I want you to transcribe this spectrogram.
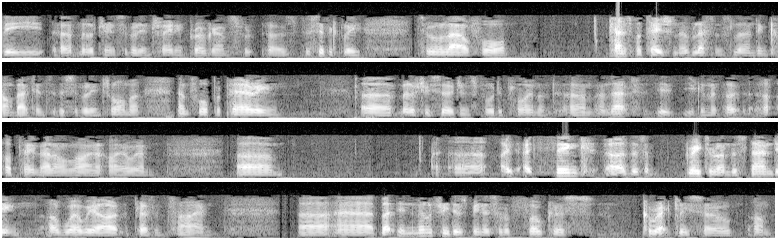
the uh, military and civilian training programs, for, uh, specifically to allow for transportation of lessons learned in combat into the civilian trauma, and for preparing uh, military surgeons for deployment. Um, and that is, you can uh, uh, obtain that online at IOM. Um, uh, I, I, think uh, there's a greater understanding of where we are at the present time. Uh, but in the military, there's been a sort of focus, correctly so, on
